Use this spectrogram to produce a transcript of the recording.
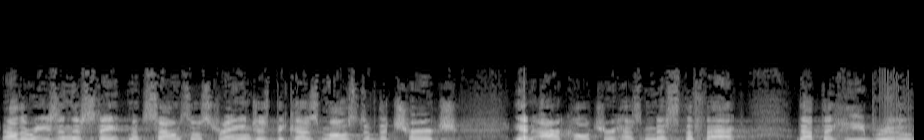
Now, the reason this statement sounds so strange is because most of the church in our culture has missed the fact that the Hebrew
